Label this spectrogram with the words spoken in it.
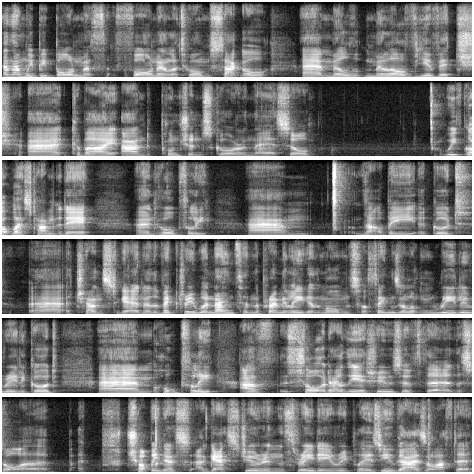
And then we beat Bournemouth 4 0 at home. Sakho, uh, Mil- Milojevic, uh, Cabaye, and Puncheon scoring there. So we've got West Ham today, and hopefully um, that'll be a good uh, a chance to get another victory. We're ninth in the Premier League at the moment, so things are looking really, really good. Um, hopefully, I've sorted out the issues of the the sort of choppiness, I guess, during the 3D replays. You guys will have to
